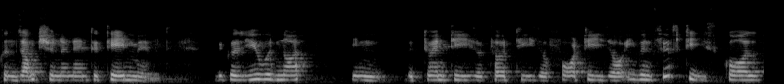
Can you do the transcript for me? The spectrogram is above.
consumption and entertainment? Because you would not in the 20s or 30s or 40s or even 50s call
